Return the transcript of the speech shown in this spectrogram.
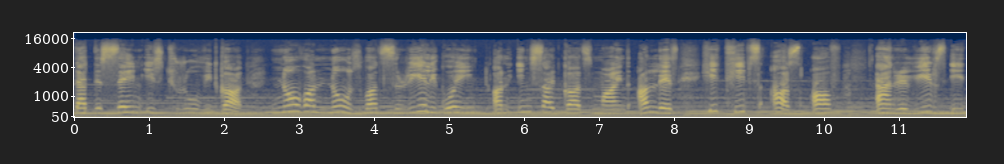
that the same is true with God. No one knows what's really going on inside God's mind unless He tips us off and reveals it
